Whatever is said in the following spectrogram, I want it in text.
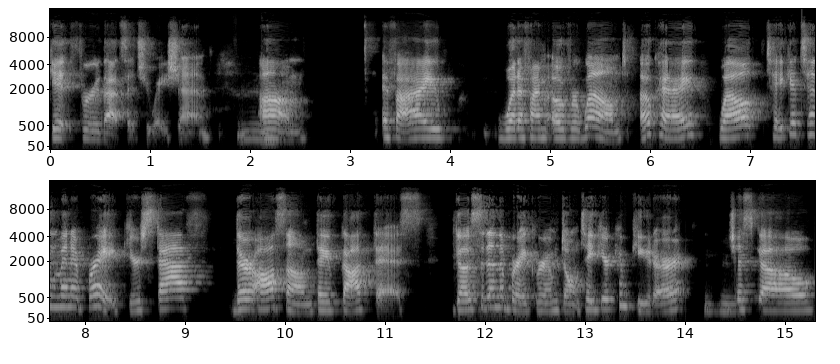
get through that situation. Mm. Um, if I what if I'm overwhelmed? Okay, well, take a 10 minute break. Your staff, they're awesome. They've got this. Go sit in the break room. Don't take your computer. Mm-hmm. Just go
